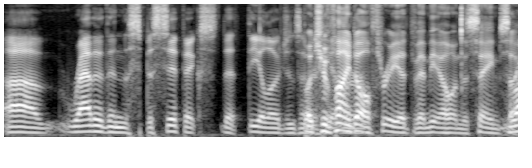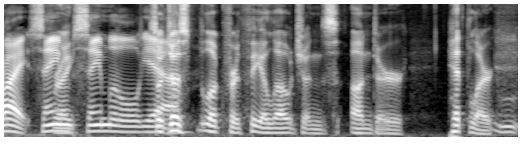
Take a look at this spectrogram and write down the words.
Uh, rather than the specifics that theologians, But you find all three at Vimeo on the same site. right, same right? same little yeah. So just look for theologians under Hitler. Mm.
